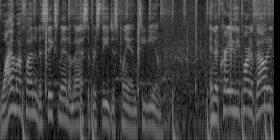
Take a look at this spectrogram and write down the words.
Why am I finding a six man a Master Prestigious playing TDM? And the crazy part about it,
